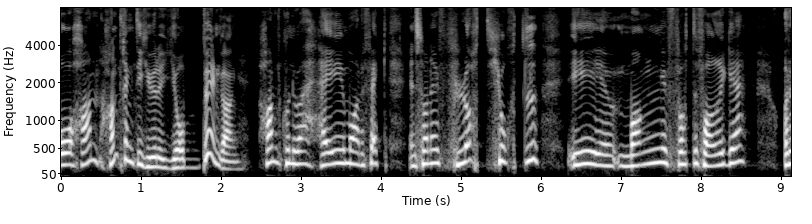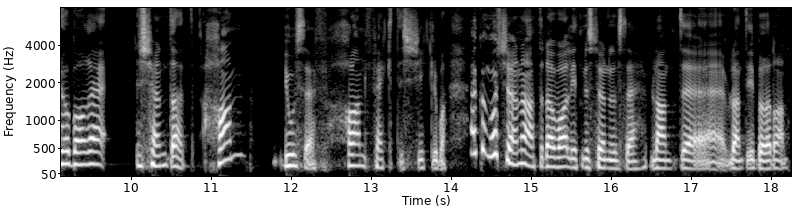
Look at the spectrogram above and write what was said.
Og han, han trengte ikke ut å jobbe engang. Han kunne være hjemme, og han fikk en sånn flott kjortel i mange flotte farger. Og det var bare skjønt at han, Josef, han fikk det skikkelig bra. Jeg kan godt skjønne at det var litt misunnelse blant, eh, blant, de brødrene.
